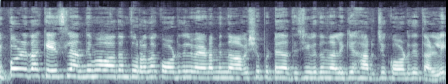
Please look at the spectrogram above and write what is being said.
ഇപ്പോഴിതാ കേസിൽ അന്തിമവാദം തുറന്ന കോടതിയിൽ വേണമെന്ന് ആവശ്യപ്പെട്ട് അതിജീവിതം നൽകിയ ഹർജി കോടതി തള്ളി.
